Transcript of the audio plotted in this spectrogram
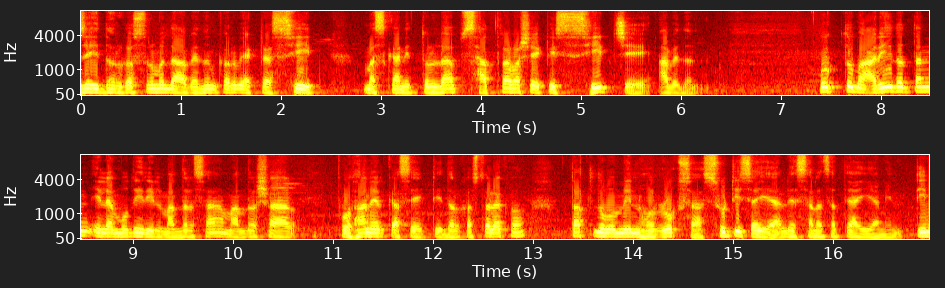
যেই দরখাস্তের মধ্যে আবেদন করবে একটা সিট মাসকানিতুল্লাব ছাত্রাবাসে একটি সিট চেয়ে আবেদন। উক্তুব আরিদাতান ইলা মুদির ইল মাদ্রাসা, মাদ্রাসার প্রধানের কাছে একটি দরখাস্ত লেখো তাতলুবু মিনহু রুকসা ছুটি চাইয়া লে সালাসাতে আইয়ামিন তিন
